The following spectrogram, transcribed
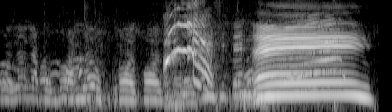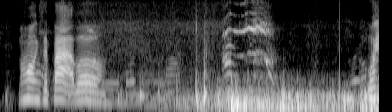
ค อยอย่าผมบวมเด้อคอยคอยสิเป็นเอ้ยมาห้องใส่ป่าบ่โอ้ย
